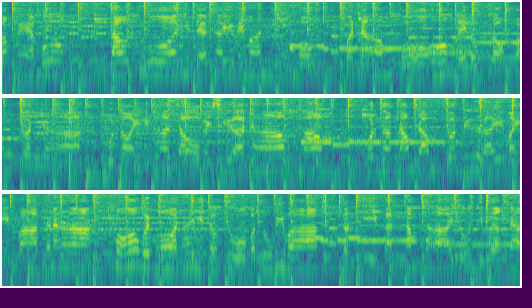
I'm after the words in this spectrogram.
วังแม่คงเท่าทั่วที่แต่ใจไม่มั่นคง เหมือนน้ำโคงไหลลงสองฝั่งเตือนยาบุญน้อยเหลือเจ้าไม่เชื่อน้ำคำคนเมืองน้ำดำจนดื้อไรไม่ปาถนา ขอไว้พรให้เจ้าสู่ประตูวิวาจนพี่กันน้ำตาอยู่ที่เมืองนา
